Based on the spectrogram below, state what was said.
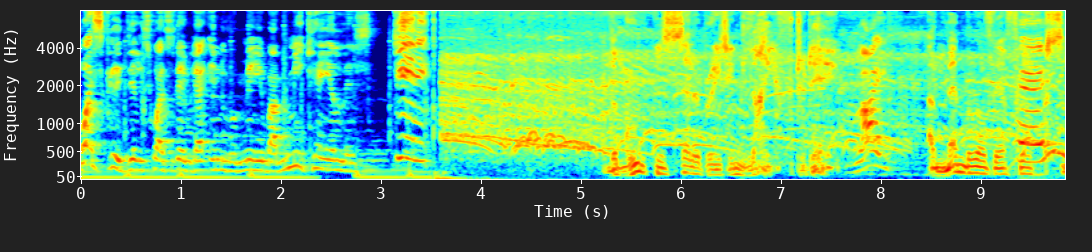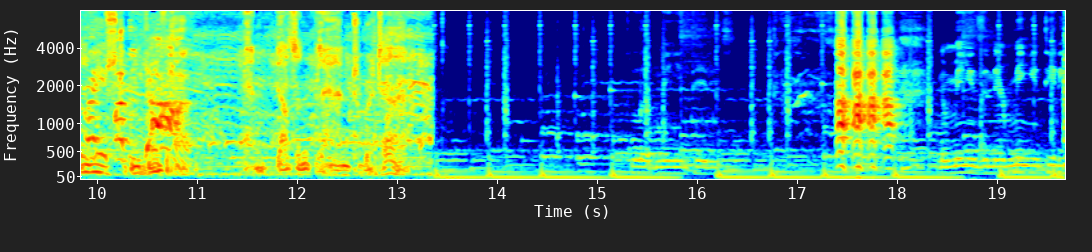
What's good, Delly Squad? Today we got End of a Minion by MeatCanyon. Let's get it! The group is celebrating life today. Life. A member of their flock Hey, seems to be leaving and doesn't plan to return. Little minion titties. the minions in their minion titties.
